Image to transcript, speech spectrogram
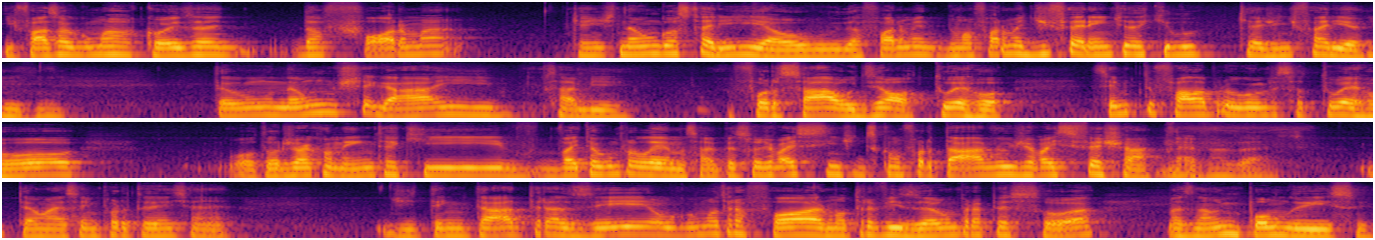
e faz alguma coisa da forma que a gente não gostaria ou da forma de uma forma diferente daquilo que a gente faria. Uhum. Então, não chegar e, sabe, forçar ou dizer, ó, tu errou. Sempre que tu fala pra alguma pessoa, tu errou, o autor já comenta que vai ter algum problema, sabe? A pessoa já vai se sentir desconfortável já vai se fechar. É verdade. Então, essa é a importância, né? De tentar trazer alguma outra forma, outra visão pra pessoa, mas não impondo isso.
